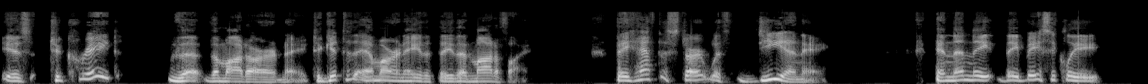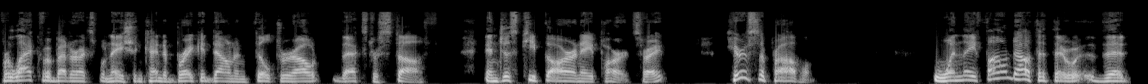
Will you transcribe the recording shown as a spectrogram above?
is to create the, the mod RNA, to get to the mRNA that they then modify. They have to start with DNA. And then they, they basically, for lack of a better explanation, kind of break it down and filter out the extra stuff and just keep the RNA parts, right? Here's the problem. When they found out that there were, that,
